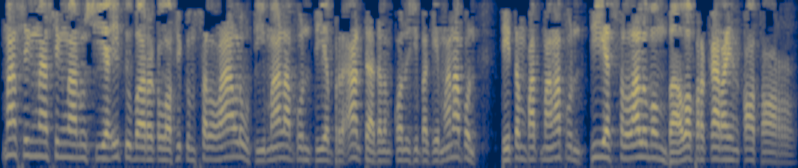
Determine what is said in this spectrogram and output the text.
Masing-masing manusia itu barakallahu fikum selalu di mana pun dia berada dalam kondisi bagaimanapun di tempat mana pun dia selalu membawa perkara yang kotor.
